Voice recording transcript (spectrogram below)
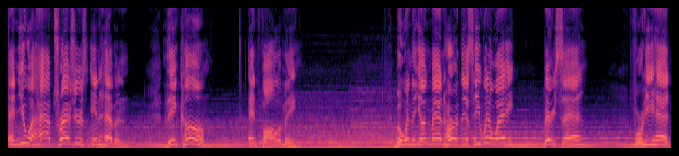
and you will have treasures in heaven. Then come and follow me. But when the young man heard this, he went away very sad, for he had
